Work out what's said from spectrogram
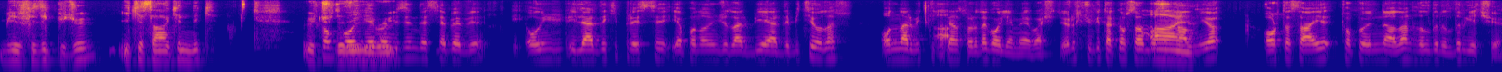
bir fizik gücü, iki sakinlik, üç Çok gol yememizin de sebebi oyun ilerideki presi yapan oyuncular bir yerde bitiyorlar. Onlar bittikten sonra da gol yemeye başlıyoruz. Çünkü takım savunması Aynen. kalmıyor. Orta sahayı topu önüne alan hıldır hıldır geçiyor.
